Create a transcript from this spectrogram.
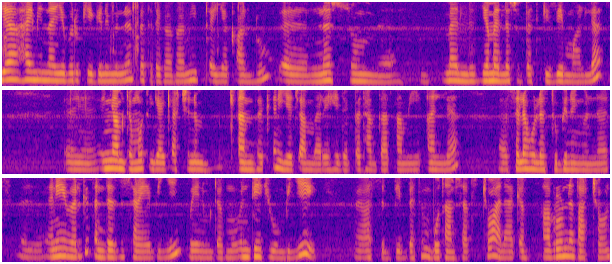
የሀይሚና የብሩኬ ግንኙነት በተደጋጋሚ ይጠየቃሉ። እነሱም የመለሱበት ጊዜም አለ። እኛም ደግሞ ጥያቄያችንን ቀን በቀን እየጨመረ የሄደበት አጋጣሚ አለ። ስለ ሁለቱ ግንኙነት እኔ በእርግጥ እንደዚህ ስራዬ ብዬ ወይንም ደግሞ እንዴት ይሁን ብዬ አስቤበትም ቦታም ሰጥቼው አላቅም። አብሮነታቸውን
